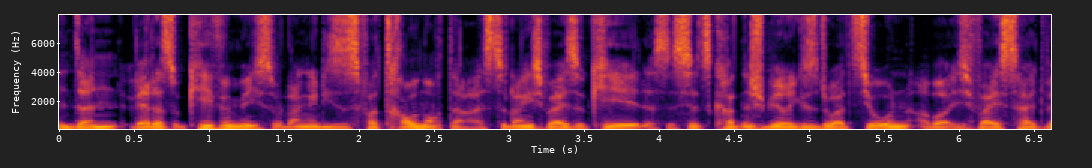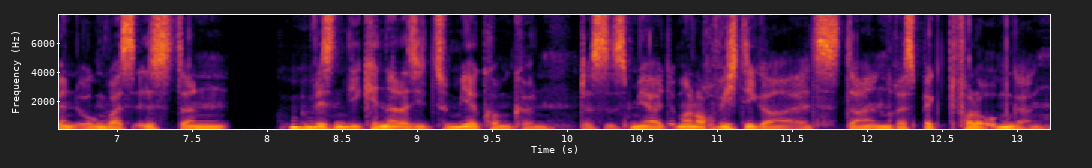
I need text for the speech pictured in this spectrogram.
dann wäre das okay für mich, solange dieses Vertrauen noch da ist. Solange ich weiß, okay, das ist jetzt gerade eine schwierige Situation, aber ich weiß halt, wenn irgendwas ist, dann Mhm. wissen die Kinder, dass sie zu mir kommen können. Das ist mir halt immer noch wichtiger als da ein respektvoller Umgang.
